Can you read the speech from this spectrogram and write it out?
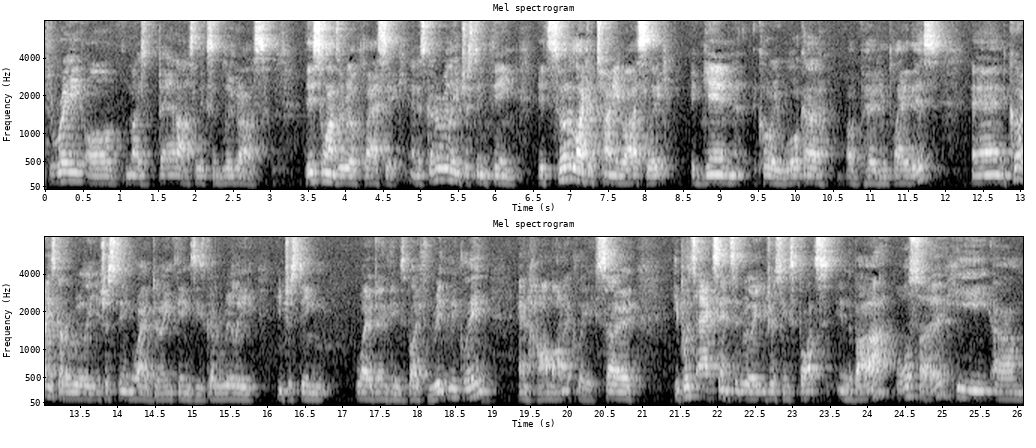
three of the most badass licks in bluegrass. This one's a real classic and it's got a really interesting thing. It's sort of like a Tony Rice lick. Again, Corey Walker, I've heard him play this. And Corey's got a really interesting way of doing things. He's got a really interesting way of doing things both rhythmically and harmonically. So he puts accents in really interesting spots in the bar. Also, he um,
